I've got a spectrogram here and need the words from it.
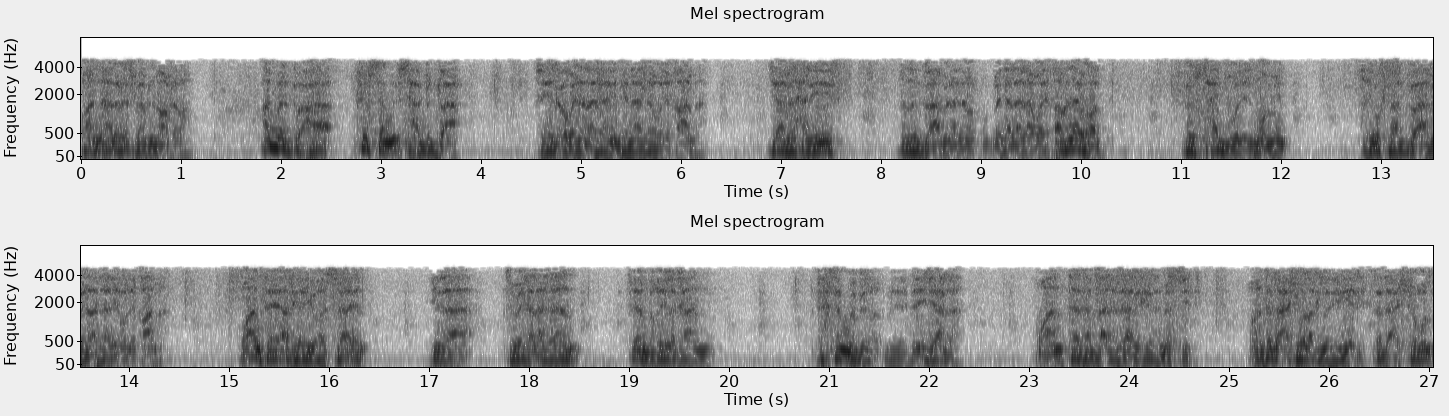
وأن هذا من أسباب المغفرة. أما الدعاء فيستحب يستحب الدعاء. سيدعو بين الأذان بين الأذان والإقامة. جاء في الحديث أن الدعاء بين الأذان والإقامة لا يرد فيستحب للمؤمن أن يكثر الدعاء بين الأذان والإقامة وأنت يا أخي أيها السائل إذا سمعت الأذان فينبغي لك أن تهتم بالإجابة وأن تذهب بعد ذلك إلى المسجد وأن تدع شغلك الذي في يدك تدع الشغل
